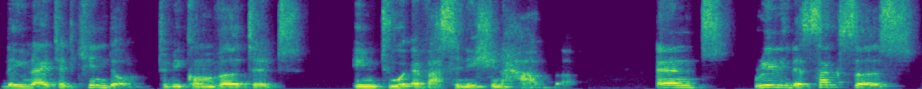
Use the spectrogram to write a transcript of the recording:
the United Kingdom to be converted into a vaccination hub. And really the success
